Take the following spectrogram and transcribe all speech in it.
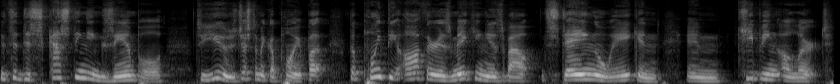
It's a disgusting example to use just to make a point, but the point the author is making is about staying awake and, and keeping alert.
